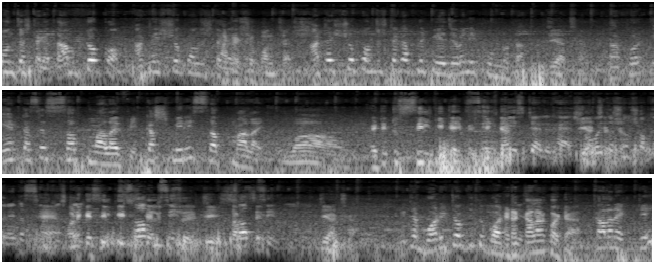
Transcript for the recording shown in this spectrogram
পঞ্চাশ টাকা দামটাও কম আঠাইশশো পঞ্চাশ টাকা। আঠাশশো পঞ্চাশ। আঠাইশশো পঞ্চাশ টাকা আপনি পেয়ে যাবেন এই পণ্যটা জি আচ্ছা। তারপর একটা আছে সব মালাই পে কাশ্মীরি সব মালাই। ওয়াও এটা একটু সিল্কি টাইপের সিল্কি স্টাইলের হ্যাঁ সবাই আচ্ছা, তো আচ্ছা। সব সব জানে এটা হ্যাঁ অনেকে সিল্কি স্টাইল জি সব সব জি আচ্ছা। এটা বডিটাও কিন্তু এটা কালার কয়টা? কালার একটাই।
